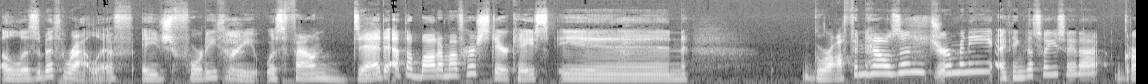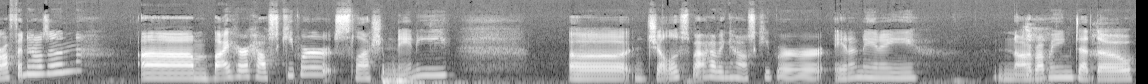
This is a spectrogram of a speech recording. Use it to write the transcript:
Elizabeth Ratliff, aged 43, was found dead at the bottom of her staircase in Grafenhausen, Germany. I think that's how you say that. Grafenhausen. Um, by her housekeeper slash nanny. Uh, jealous about having a housekeeper and a nanny. Not about being dead though.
